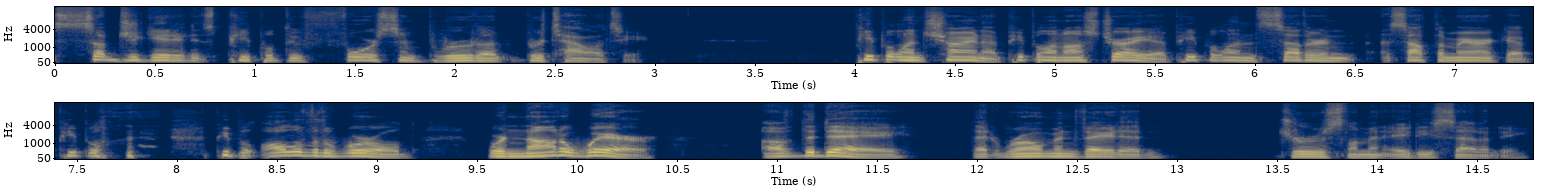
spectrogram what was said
subjugated its people through force and brutal, brutality. People in China, people in Australia, people in southern South America, people people all over the world were not aware of the day that Rome invaded Jerusalem in AD 70.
